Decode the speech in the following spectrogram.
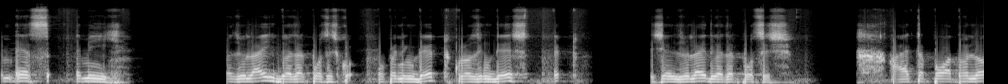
MSME July দু হাজার পঁচিশ opening date closing date July দু হাজার পঁচিশ। আর একটা পদ হলো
